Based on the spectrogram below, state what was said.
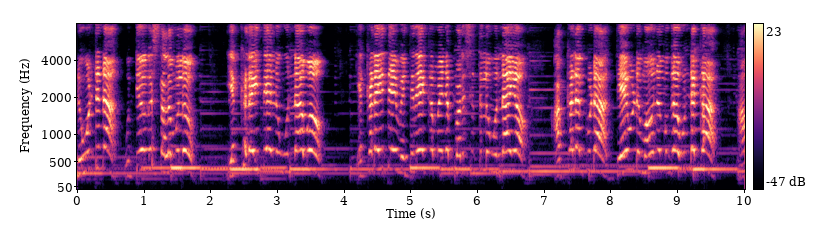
నువ్వు ఉంటున్న ఉద్యోగ స్థలములో ఎక్కడైతే నువ్వు ఉన్నావో ఎక్కడైతే వ్యతిరేకమైన పరిస్థితులు ఉన్నాయో అక్కడ కూడా దేవుడు మౌనముగా ఉండక ఆ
